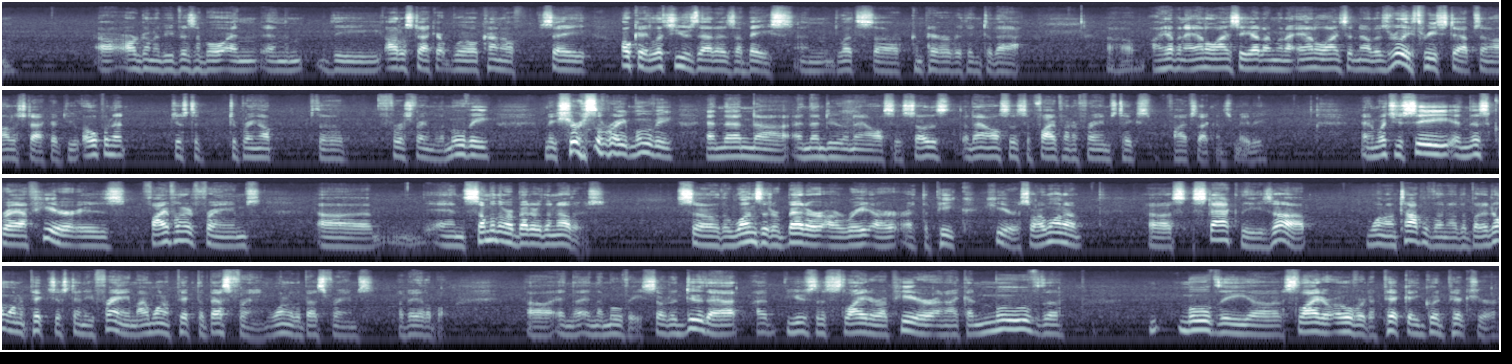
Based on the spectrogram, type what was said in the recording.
are, going to be visible, and, and the auto stacker will kind of say, okay, let's use that as a base, and let's uh, compare everything to that. Uh, I haven't analyzed it yet. I'm going to analyze it now. There's really three steps in AutoStakkert. You open it just to, to bring up the first frame of the movie, make sure it's the right movie, and then uh, and then do analysis. So this analysis of 500 frames takes five seconds maybe. And what you see in this graph here is 500 frames, uh, and some of them are better than others. So the ones that are better are, are at the peak here. So I want to uh, stack these up, one on top of another, but I don't want to pick just any frame. I want to pick the best frame, one of the best frames available uh, in the in the movie. So to do that, I use this slider up here, and I can move the move the uh, slider over to pick a good picture.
